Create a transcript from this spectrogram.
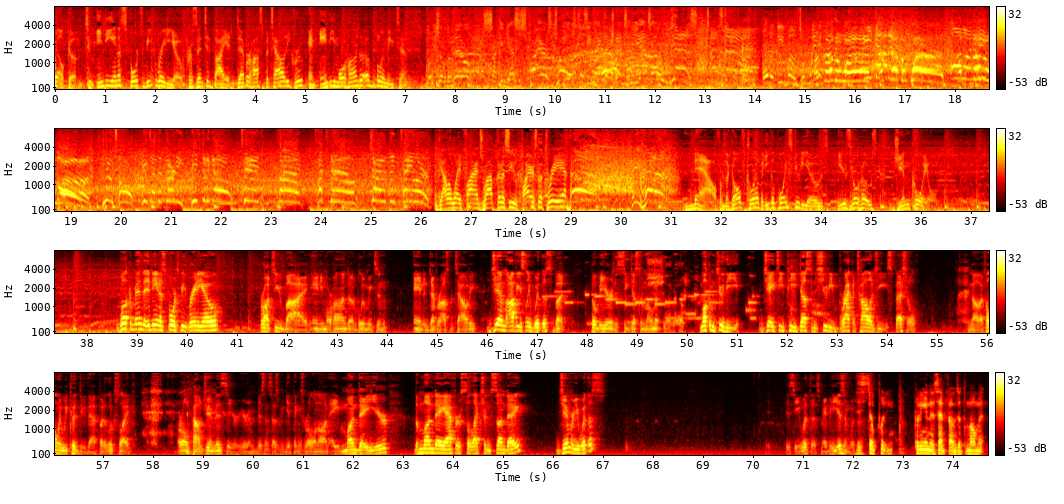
Welcome to Indiana Sports Beat Radio, presented by Endeavor Hospitality Group and Andy Moore Honda of Bloomington. Looks over the middle, second guesses, fires, throws. Does he make the catch in the end zone? Yes! Touchdown! Oladipo to win it. Another one! He got Another it! one! Another one! Huge hole. He's at the 30. He's going to go. 10, 5, touchdown. Jonathan Taylor. Galloway finds Rob Finney, who fires the three, and ah! Now, from the Golf Club at Eagle Point Studios, here's your host, Jim Coyle. Welcome into Indiana Sports Beat Radio, brought to you by Andy Moore Honda Bloomington and Endeavor Hospitality. Jim, obviously, with us, but he'll be here to see just a moment. Welcome to the JTP Dustin Schutte Bracketology special. No, if only we could do that, but it looks like our old pal Jim is here here in business as we get things rolling on a Monday here, the Monday after Selection Sunday. Jim, are you with us? Is he with us? Maybe he isn't with He's us. He's still putting putting in his headphones at the moment.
